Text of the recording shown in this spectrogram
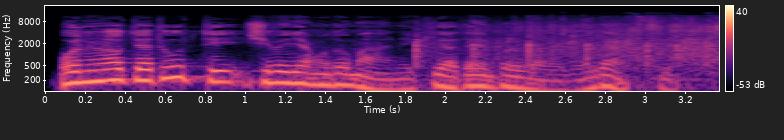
Buonanotte a tutti, ci vediamo domani, chi ha tempo e voglia. Grazie.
